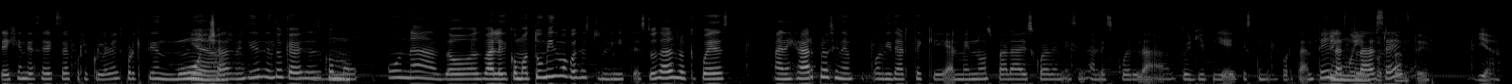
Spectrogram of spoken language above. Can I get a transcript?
dejen de hacer extracurriculares porque tienen muchas. ¿Me entiendes? Siento que a veces es como una, dos, vale. Como tú mismo conoces tus límites. Tú sabes lo que puedes manejar, pero sin olvidarte que al menos para escuela de medicina, la escuela, tu GPA, es como importante, y Es las muy clases. importante. Yeah.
